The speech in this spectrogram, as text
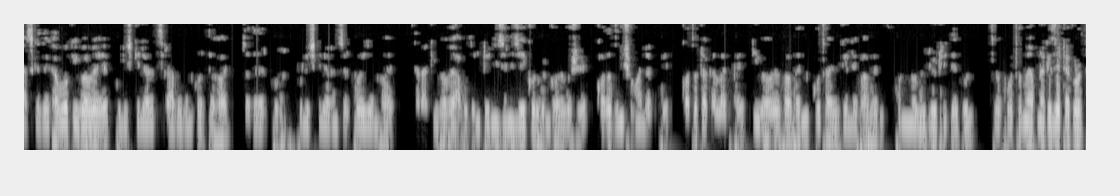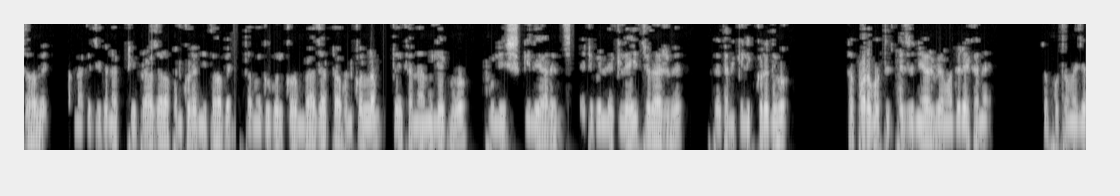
আজকে দেখাবো কীভাবে পুলিশ ক্লিয়ারেন্সের আবেদন করতে হয়। যাদের পুলিশ ক্লিয়ারেন্সের প্রয়োজন হয়, তারা কীভাবে আবেদনটি নিজে নিজেই করবেন ঘরে বসে, কতদিন সময় লাগবে, কত টাকা লাগবে, কীভাবে পাবেন, কোথায় গেলে পাবেন, অন্য ভিডিওটি দেখুন। তো প্রথমে আপনাকে যেটা করতে হবে, আপনাকে যে কোনো একটি ব্রাউজার ওপেন করে নিতে হবে। তো আমি গুগল ক্রোম ব্রাউজারটা ওপেন করলাম। তো এখানে আমি লিখব পুলিশ ক্লিয়ারেন্স এটুকু লিখলেই চলে আসবে। তো এখানে ক্লিক করে দেব। তো পরবর্তী পেজে নিয়ে আসবে আমাদের এখানে। তো প্রথমে যে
